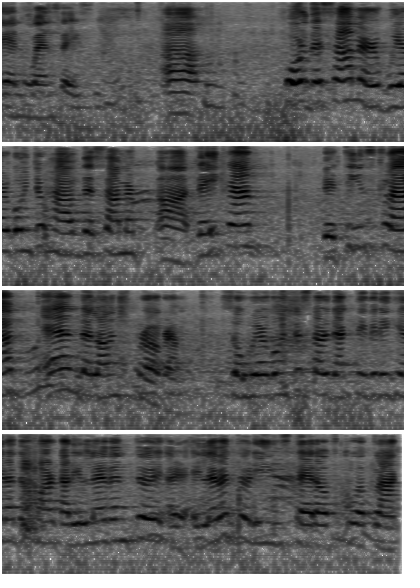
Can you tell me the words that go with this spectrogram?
and Wednesdays. Uh, for the summer, we are going to have the summer uh, day camp, the Teens Club, and the lunch program. So we are going to start the activity here at the park at 11:30 uh, 11:30 instead of 2 o'clock.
